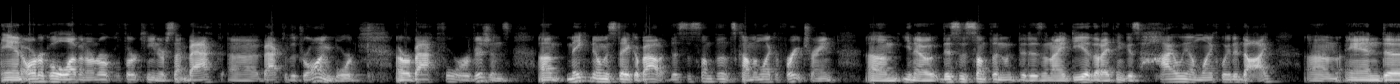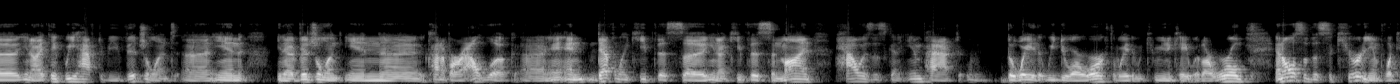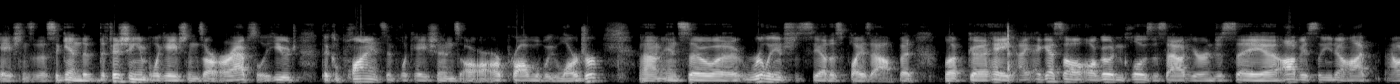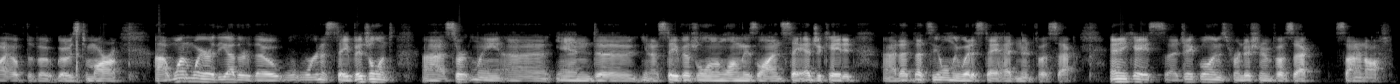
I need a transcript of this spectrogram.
and Article 11 and Article 13 are sent back uh, back to the drawing board or back for revisions. Um, make no mistake about it. This is something that's coming like a freight train. Um, you know, this is something that is an idea that I think is highly unlikely to die. Um, and uh, you know, I think we have to be vigilant uh, in you know vigilant in uh, kind of our outlook, uh, and, and, definitely keep this uh, you know keep this in mind. How is this going to impact the way that we do our work, the way that we communicate with our world, and also the security implications of this? Again, the, the phishing implications are, are absolutely huge. The compliance implications are, are probably larger, um, and so uh, really interested to see how this plays out. But look, hey, I, I guess I'll, I'll, go ahead and close this out here and just say, obviously, you know how I, how I hope the vote goes tomorrow tomorrow. Uh, one way or the other, though, we're going to stay vigilant, uh, certainly, uh, and you know, stay vigilant along these lines. Stay educated. That, that's the only way to stay ahead in infosec. In any case, Jake Williams for Rendition InfoSec signing off.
